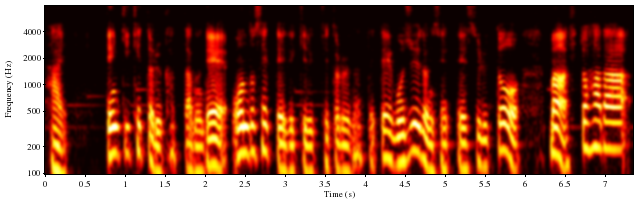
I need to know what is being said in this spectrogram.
はい。電気ケトル買ったので、温度設定できるケトルになってて、50度に設定すると、まあ人肌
